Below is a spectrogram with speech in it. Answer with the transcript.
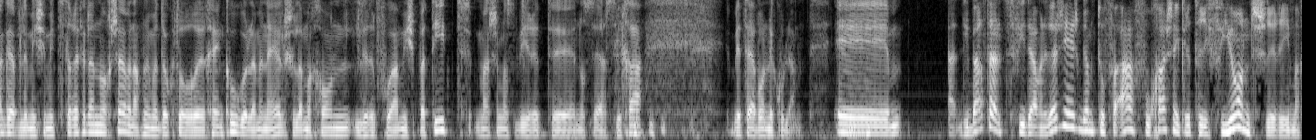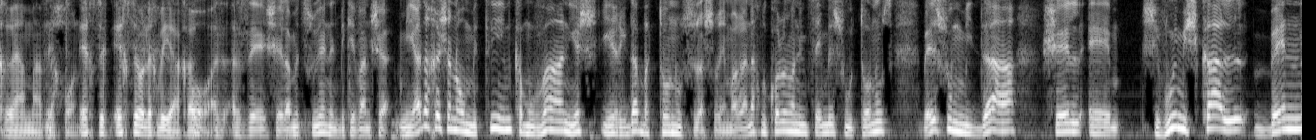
אגב, למי שמצטרף אלינו עכשיו, אנחנו עם הדוקטור חן קוגול, המנהל של המכון לרפואה משפטית, מה שמסביר את uh, נושא השיחה, בתיאבון לכולם. Uh, דיברת על צפידה, אבל אני יודע שיש גם תופעה הפוכה שנקראת רפיון שרירים אחרי המוות. נכון. איך זה, איך זה הולך ביחד? או, אז, אז שאלה מצוינת, מכיוון שמיד אחרי שאנחנו מתים, כמובן, יש ירידה בטונוס של השרירים. הרי אנחנו כל הזמן נמצאים באיזשהו טונוס, באיזשהו מידה של... אה, שיווי משקל בין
